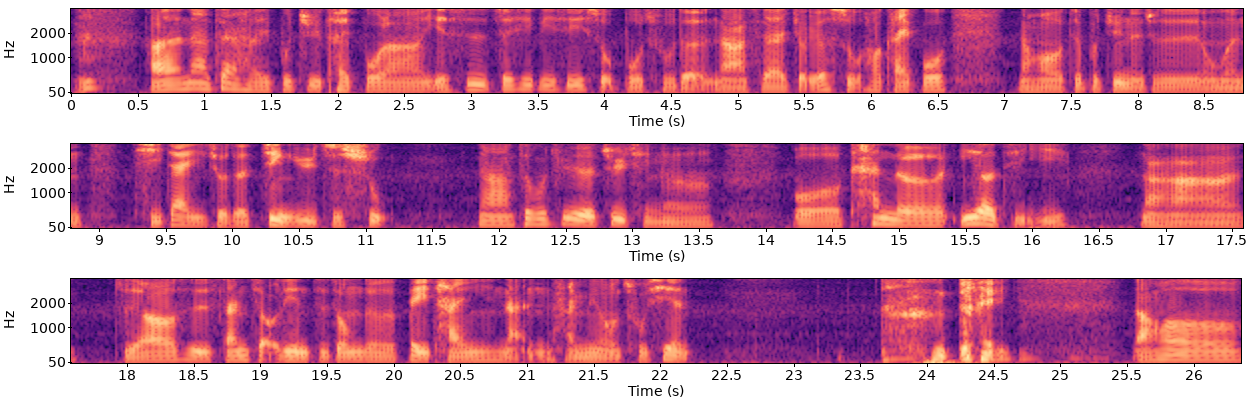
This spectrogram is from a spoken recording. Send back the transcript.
好了，那再来还有一部剧开播啦，也是 J C B C 所播出的，那是在九月十五号开播。然后这部剧呢，就是我们期待已久的《禁欲之术》。那这部剧的剧情呢，我看了一二集，那。主要是三角恋之中的备胎男还没有出现，对，然后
